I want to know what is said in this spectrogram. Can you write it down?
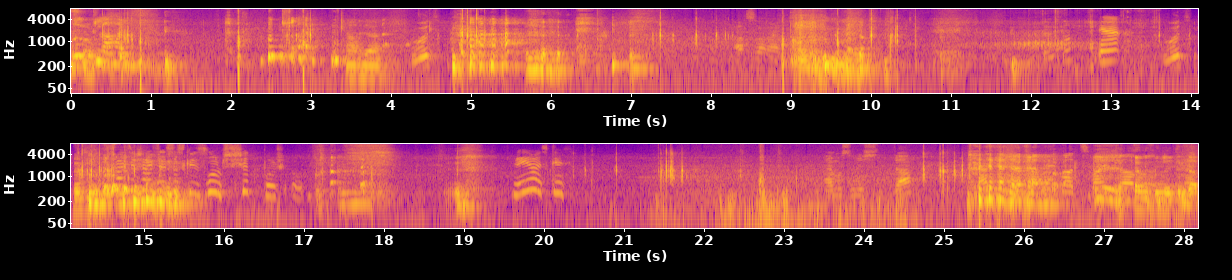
Unklarheit. Unklarheit. Ach ja. Gut. Ach so, nein. Ja. Gut. Scheiße, scheiße, es ist gesund. Shit, Bullshit. Ja, ja, es geht. Ja, musst du nicht da. Das sind über zwei Gramm. Da bist du nicht. Da.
